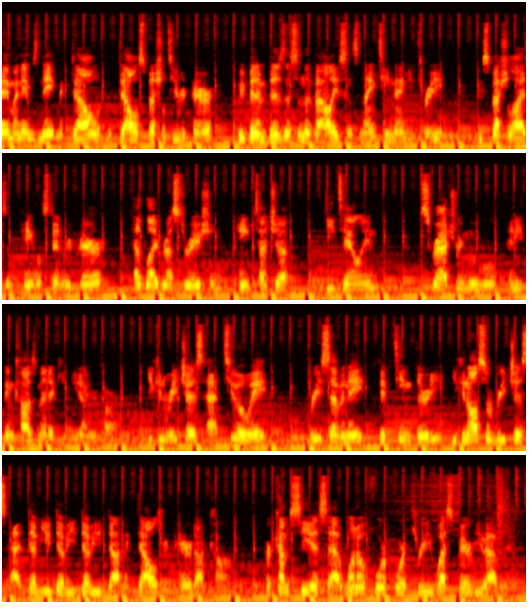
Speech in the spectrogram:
Hey, my name is Nate McDowell with McDowell Specialty Repair. We've been in business in the Valley since 1993. We specialize in paintless dent repair, headlight restoration, paint touch-up, detailing, scratch removal, anything cosmetic you need on your car. You can reach us at 208 378 1530. You can also reach us at www.mcdowellsrepair.com or come see us at 10443 West Fairview Avenue.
